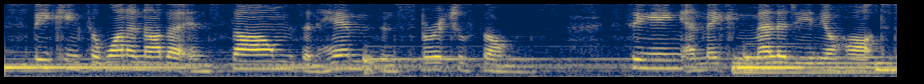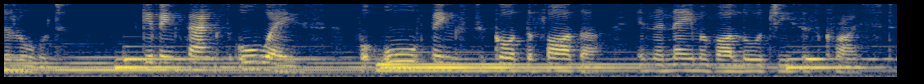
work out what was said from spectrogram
speaking to one another in psalms and hymns and spiritual songs, singing and making melody in your heart to the Lord, giving thanks always for all things to God the Father in the name of our Lord Jesus Christ,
